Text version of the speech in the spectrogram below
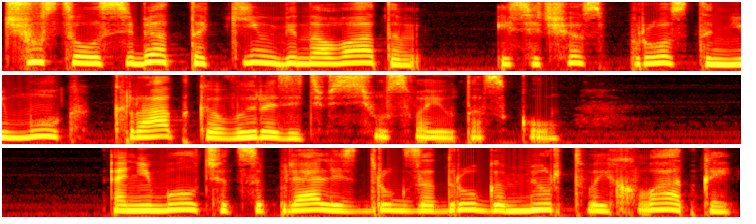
чувствовал себя таким виноватым и сейчас просто не мог кратко выразить всю свою тоску. Они молча цеплялись друг за друга мертвой хваткой,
